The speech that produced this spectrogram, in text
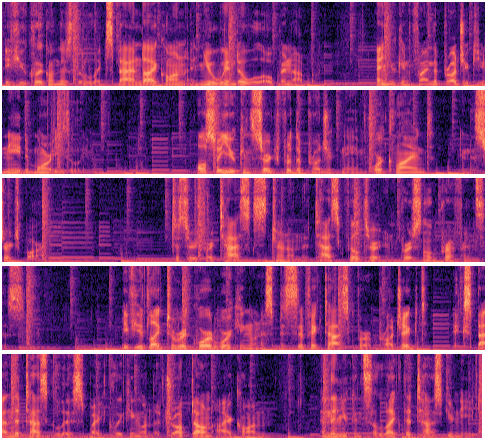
If you click on this little expand icon, a new window will open up, and you can find the project you need more easily. Also, you can search for the project name or client in the search bar. To search for tasks, turn on the task filter in personal preferences. If you'd like to record working on a specific task for a project, expand the task list by clicking on the drop-down icon, and then you can select the task you need.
